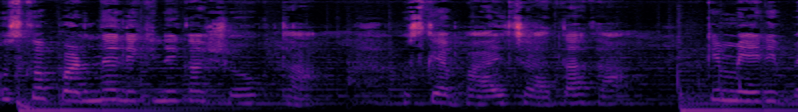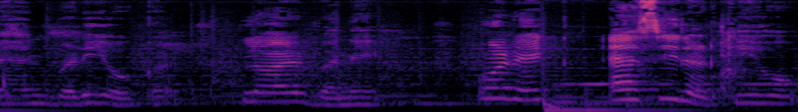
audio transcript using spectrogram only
उसको पढ़ने लिखने का शौक था। उसके भाई चाहता था कि मेरी बहन बड़ी होकर लॉयर बने और एक ऐसी लड़की हो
